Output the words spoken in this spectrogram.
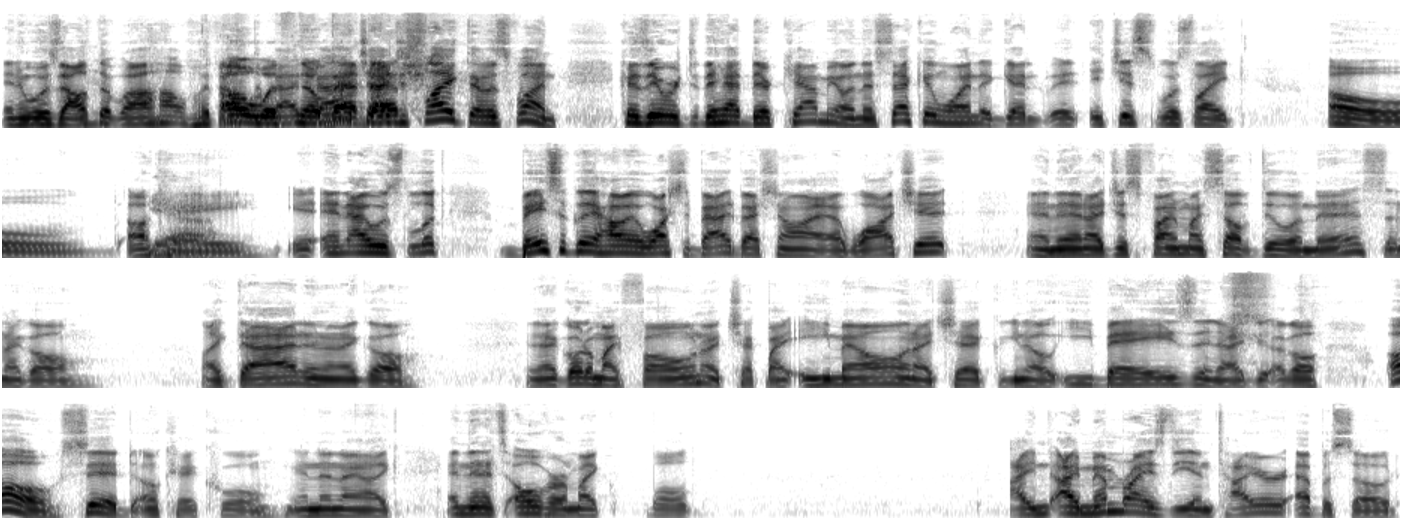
and it was out the wow without Oh, the with Bad no Bad Batch. I just liked it. It was fun because they were they had their cameo, and the second one again, it, it just was like. Oh, okay. And I was look basically how I watch the Bad Batch now. I, I watch it, and then I just find myself doing this, and I go like that, and then I go, and I go to my phone, I check my email, and I check you know eBay's, and I, do, I go, oh Cid, okay, cool, and then I like, and then it's over. I'm like, well, I I memorized the entire episode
